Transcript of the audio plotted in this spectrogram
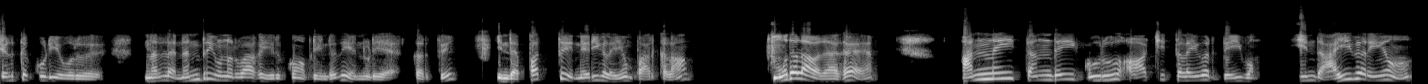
செலுத்தக்கூடிய ஒரு நல்ல நன்றி உணர்வாக இருக்கும் அப்படின்றது என்னுடைய கருத்து. இந்த பத்து நெறிகளையும் பார்க்கலாம். முதலாவதாக அன்னை தந்தை குரு ஆட்சி தலைவர் தெய்வம். இந்த ஐவரையும்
